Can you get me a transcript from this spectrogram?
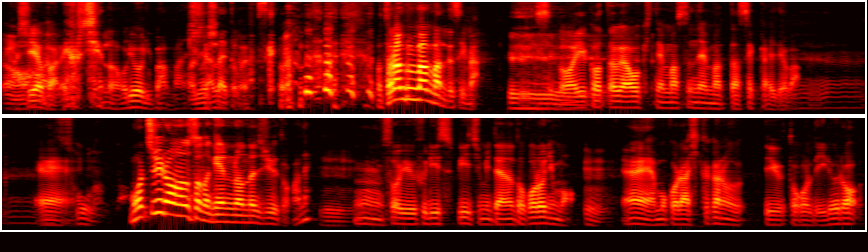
ー、芦屋原芳恵のお料理バンバン知らないと思いあますけど、トランプバンバンです今。えーすごいことが起きてますねまた世界では。えもちろんその言論の自由とかね、うん。うん、そういうフリースピーチみたいなところにも、うん。えーもうこれは引っかかるっていうところでいろいろ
